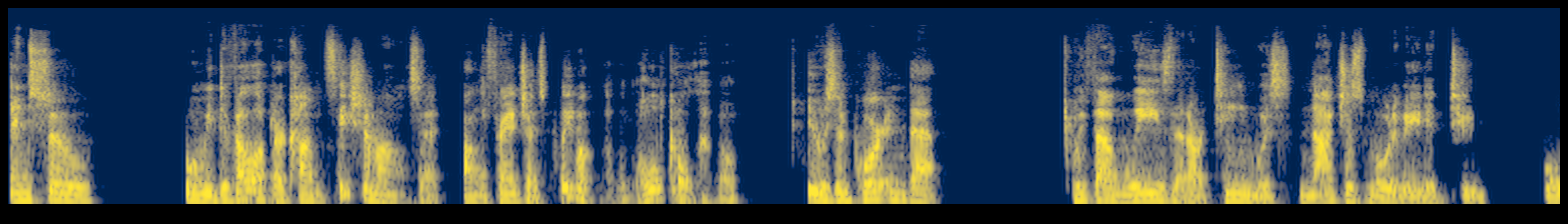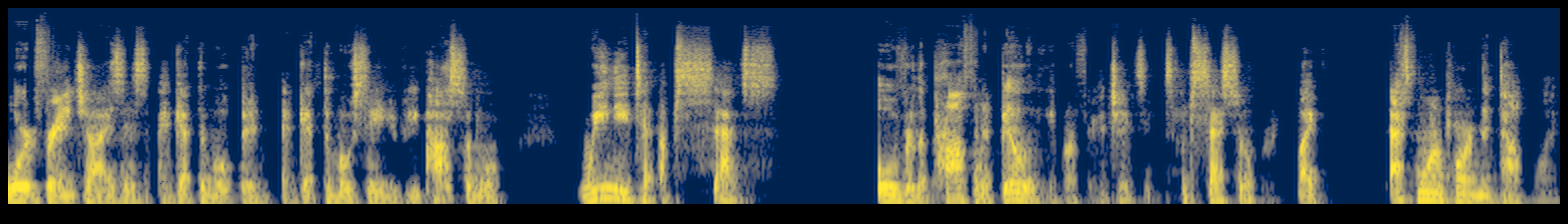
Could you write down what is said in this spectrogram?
And so when we developed our compensation models at, on the franchise playbook level, the holdco level, it was important that we found ways that our team was not just motivated to reward franchises and get them open and get the most AUV possible. We need to obsess over the profitability of our franchisees, obsess over it. Like that's more important than top line.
